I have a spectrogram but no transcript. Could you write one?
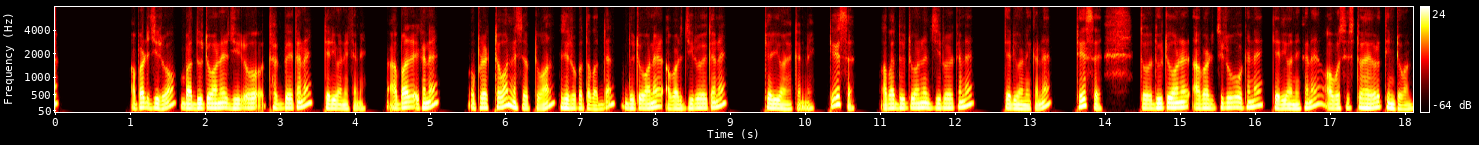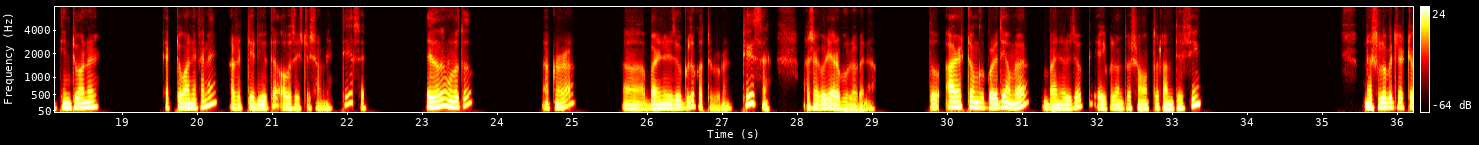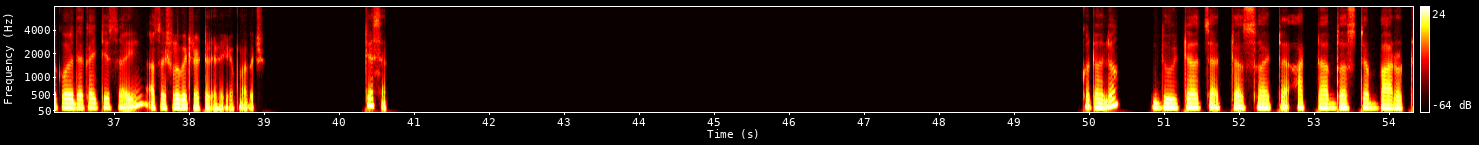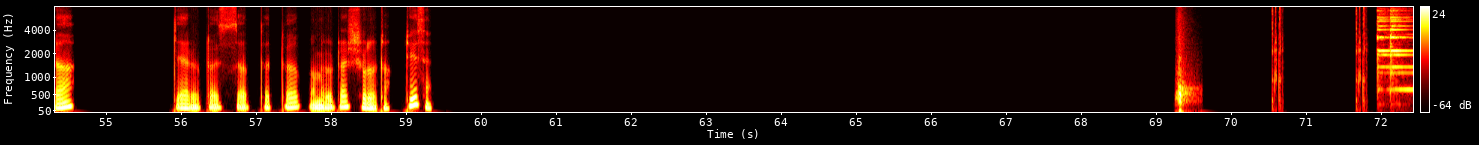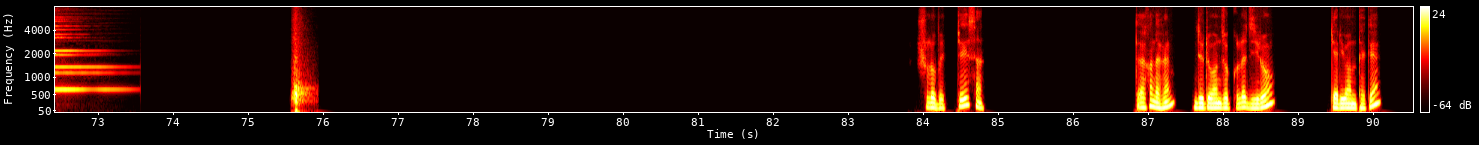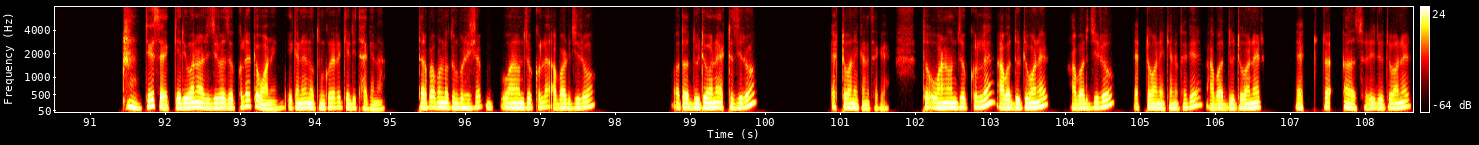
আবার জিরো বা দুটো ওয়ানের জিরো থাকবে এখানে ক্যারি ওয়ান এখানে। আবার এখানে উপরে একটা ওয়ান নিচে একটা ওয়ান জিরোর কথা বাদ দেন, দুটো ওয়ানের আবার জিরো এখানে ক্যারি ওয়ান এখানে, ঠিক আছে? আবার দুটো ওয়ানের জিরো এখানে ক্যারি ওয়ান এখানে, ঠিক আছে? তো দুটো ওয়ানের আবার জিরো এখানে ক্যারি ওয়ান এখানে, অবশিষ্ট হয়ে গেল তিনটে ওয়ান তিনটে ওয়ানের একটা ওয়ান এখানে আর ক্যারিওতে অবশিষ্ট সামনে, ঠিক আছে? এভাবে মূলত আপনারা বাইনারি যোগগুলো করতে পারবেন, ঠিক আছে? আশা করি আর ভুল হবে না। তো আর একটা অঙ্ক করে দিয়ে আমরা বাইনারি যোগ এই পর্যন্ত সমাপ্ত টানতেছি। না ষোলো বিটের একটা করে দেখাইতে চাই। আচ্ছা ষোলো বিটের একটা দেখাই আপনাদের। ঠিক আছে? কটা হলো দুইটা চারটা ছয়টা আটটা দশটা বারোটা তেরোটা চোদ্দটা পনেরোটা ষোলোটা। ঠিক আছে? ষোলো বিট, ঠিক আছে? তো এখন দেখেন, দুটো ওয়ান যোগ করলে জিরো ক্যারি ওয়ান থেকে। ঠিক আছে? ক্যারি ওয়ান আর জিরো যোগ করলে একটা ওয়ান এখানে নতুন করে একটা ক্যারি থাকে না। তারপর আবার নতুন করে হিসাব ওয়ান ওয়ান যোগ করলে আবার জিরো অর্থাৎ দুটো ওয়ানে একটা জিরো একটা ওয়ান এখানে থাকে। তো ওয়ান ওয়ান যোগ করলে আবার দুটো ওয়ানের আবার জিরো একটা ওয়ান এখানে থাকে, আবার দুটো ওয়ানের একটা সরি দুটো ওয়ানের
